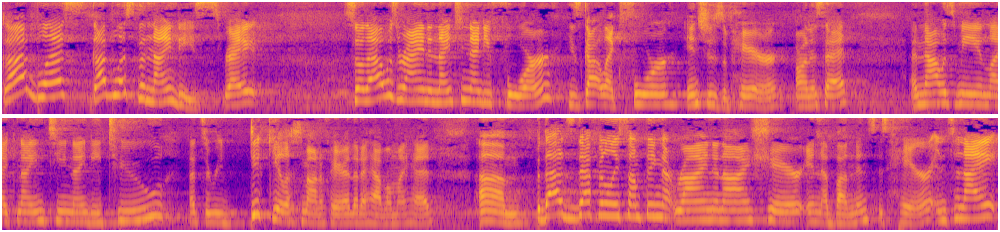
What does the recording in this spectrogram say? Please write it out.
God bless, God bless the 90s, right? So that was Ryan in 1994. He's got like four inches of hair on his head. And that was me in like 1992. That's a ridiculous amount of hair that I have on my head. Um, but that's definitely something that Ryan and I share in abundance is hair. And tonight,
